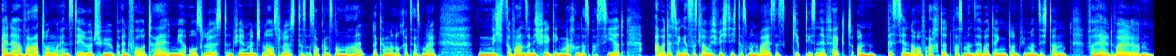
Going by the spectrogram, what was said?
eine Erwartung, ein Stereotyp, ein Vorurteil in mir auslöst, in vielen Menschen auslöst. Das ist auch ganz normal. Da kann man auch jetzt erstmal nicht so wahnsinnig viel gegen machen. Das passiert. Aber deswegen ist es, glaube ich, wichtig, dass man weiß, es gibt diesen Effekt und ein bisschen darauf achtet, was man selber denkt und wie man sich dann verhält, weil ähm,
